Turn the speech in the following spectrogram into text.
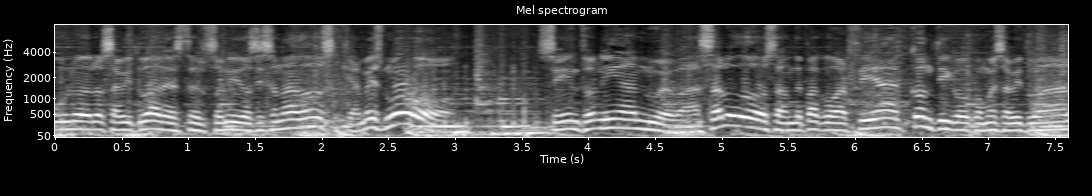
uno de los habituales del Sonidos y Sonados, que a mes nuevo, sintonía nueva. Saludos de Paco García, contigo como es habitual,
